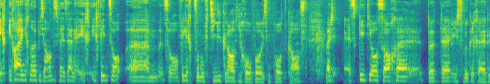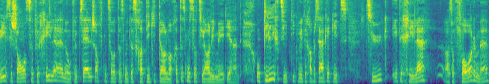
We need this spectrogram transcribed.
Ich, ich habe eigentlich noch etwas anderes sagen. Ich, ich finde so, ähm, so, vielleicht zum auf Zielgerade kommen von unserem Podcast. Weißt, es gibt ja Sachen, dort ist es wirklich eine riesige Chance für Kirchen und für Gesellschaften so, dass man das kann digital machen kann, dass wir soziale Medien haben. Und gleichzeitig würde ich aber sagen, gibt es Zeug in der Kirche, also Formen,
